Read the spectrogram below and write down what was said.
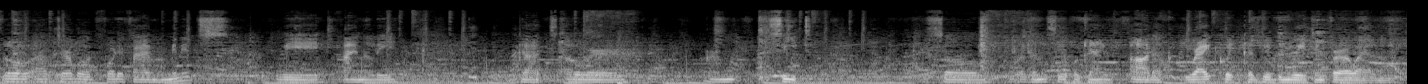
So after about 45 minutes, we finally got our, our seat. So we're gonna see if we can order right quick because we've been waiting for a while now.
